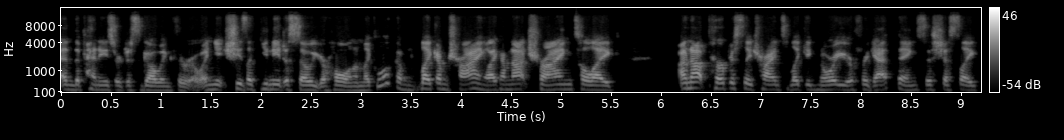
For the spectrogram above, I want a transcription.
and the pennies are just going through. And she's like, you need to sew your hole. And I'm like, look, I'm like, I'm trying. Like, I'm not trying to like, I'm not purposely trying to like ignore you or forget things. It's just like,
